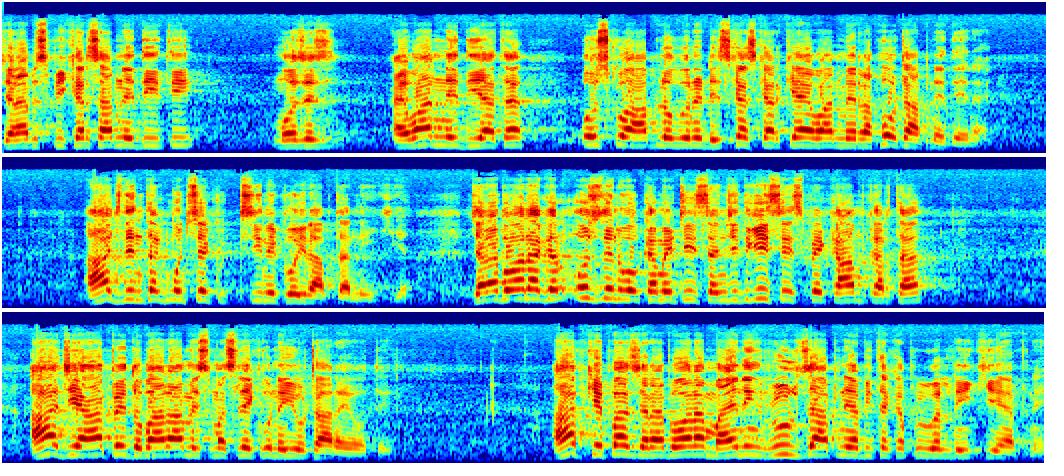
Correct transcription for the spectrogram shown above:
जनाब स्पीकर साहब ने दी थी, मोजेज़ ऐवान ने दिया था, उसको आप लोगों ने डिस्कस करके ऐवान में रिपोर्ट आपने देना है। आज दिन तक मुझसे किसी ने कोई रबता नहीं किया। जनाब वाला अगर उस दिन वो कमेटी संजीदगी से इस पर काम करता, आज यहाँ पे दोबारा हम इस मसले को नहीं उठा रहे होते। आपके पास जनाब वाला माइनिंग रूल्स आपने अभी तक अप्रूवल नहीं किए हैं अपने।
